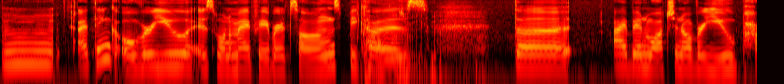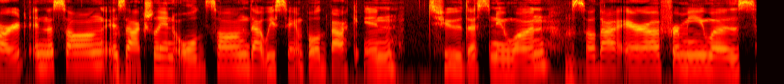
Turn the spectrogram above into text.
mm, i think over you is one of my favorite songs because. The I've been watching over you part in the song is Mm-hmm. actually an old song that we sampled back into this new one. Mm-hmm. So that era for me was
